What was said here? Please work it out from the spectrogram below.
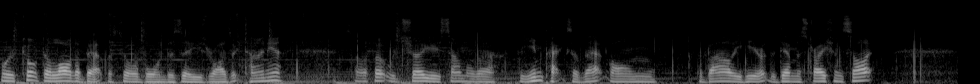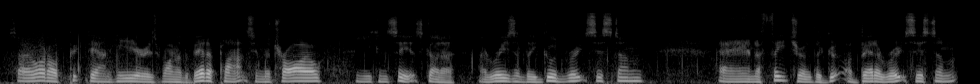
We've talked a lot about the soil-borne disease Rhizoctonia, so I thought we'd show you some of the, the impacts of that on the barley here at the demonstration site. So what I've picked down here is one of the better plants in the trial, and you can see it's got a, a reasonably good root system, and a feature of the a better root system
